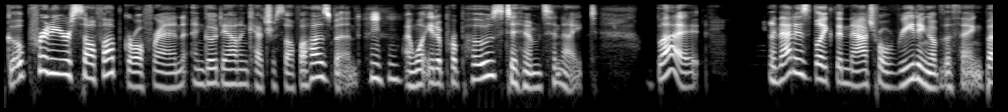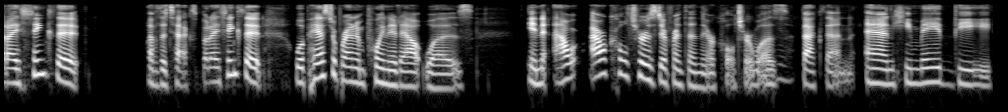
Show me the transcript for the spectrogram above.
go pretty yourself up, girlfriend, and go down and catch yourself a husband. Mm-hmm. I want you to propose to him tonight. But, and that is like the natural reading of the thing. But I think that, of the text, but I think that what Pastor Brennan pointed out was, in our our culture is different than their culture was mm-hmm. back then and he made the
